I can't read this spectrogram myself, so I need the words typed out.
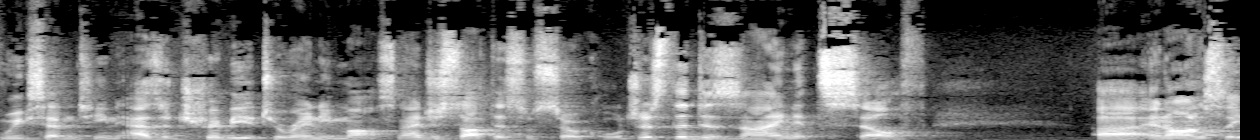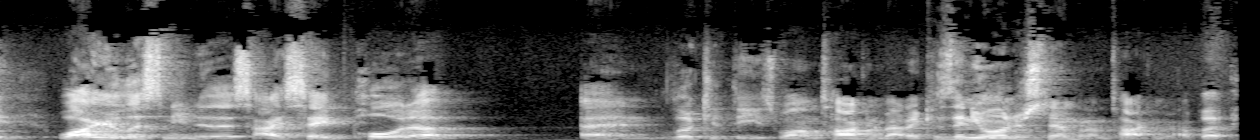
week 17 as a tribute to Randy Moss. And I just thought this was so cool. Just the design itself. Uh, and honestly, while you're listening to this, I say pull it up and look at these while I'm talking about it because then you'll understand what I'm talking about. But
